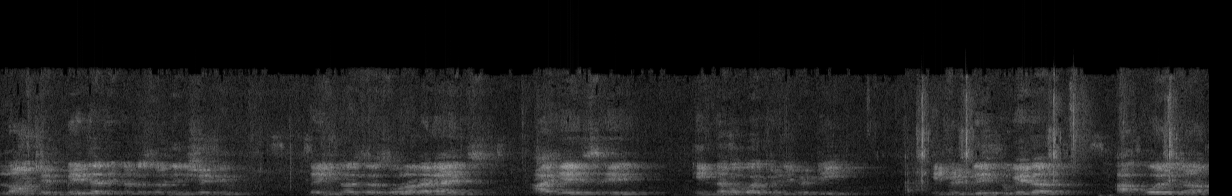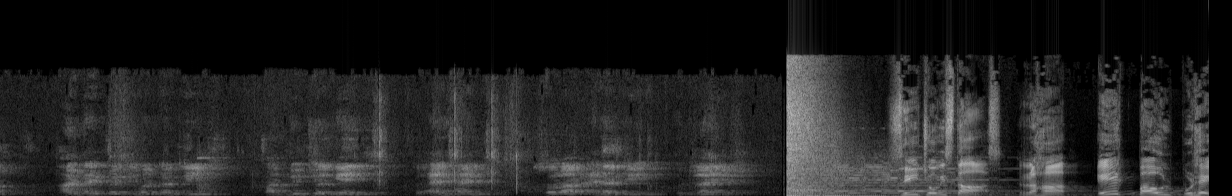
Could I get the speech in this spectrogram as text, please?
launched a major international the International Solar Alliance IASA, in November 2015. It will bring together a coalition of 121 countries for mutual gains to enhance solar energy utilization. झी चोवीस तास रहा एक पाऊल पुढे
